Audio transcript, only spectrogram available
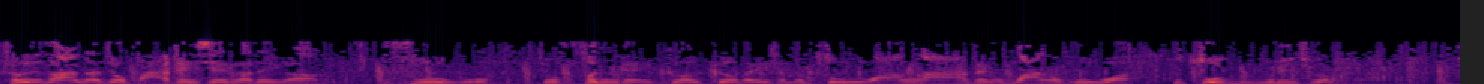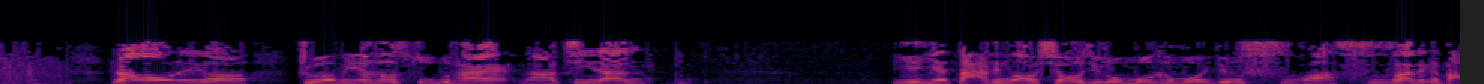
成吉思汗呢，就把这些个这个俘虏就分给各各位什么宗王啊，这个万户啊，就做奴隶去了。然后这个哲别和速不台啊，既然也也打听到消息说摩柯末已经死了，死在这个岛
